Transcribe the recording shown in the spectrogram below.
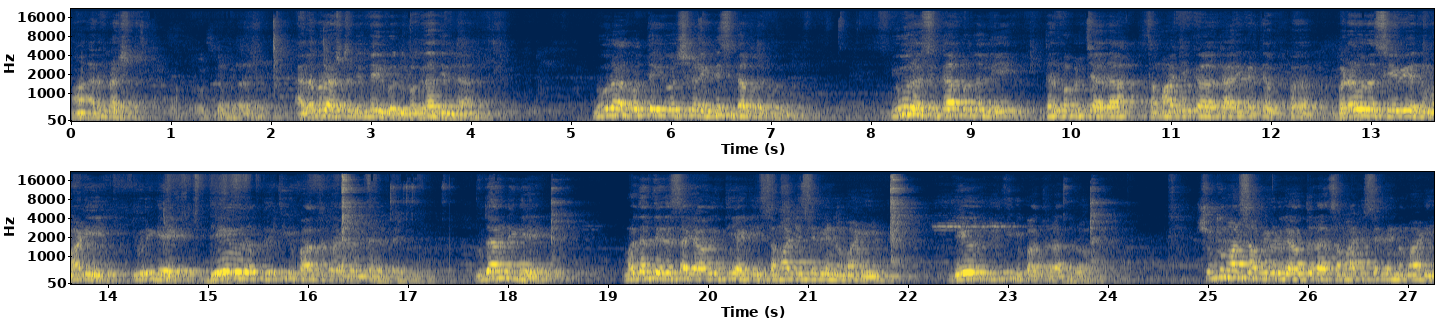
ಹಾಂ ಅರಬ್ ರಾಷ್ಟ್ರ. ಅರಬ್ ರಾಷ್ಟ್ರದಿಂದ ಇಲ್ಲಿ ಬಂದು ಬಗ್ರಾದಿಂದ ನೂರ ಅರವತ್ತೈದು ವರ್ಷಗಳ ಹಿಂದೆ ಸಿದ್ದಾಪುರಕ್ಕೆ ಬಂದರು. ಇವರ ಸಿದ್ದಾಪುರದಲ್ಲಿ ಧರ್ಮ ಪ್ರಚಾರ, ಸಾಮಾಜಿಕ ಕಾರ್ಯಕರ್ತ ಬಡವರ ಸೇವೆಯನ್ನು ಮಾಡಿ ಇವರಿಗೆ ದೇವರ ಪ್ರೀತಿಗೆ ಪಾತ್ರರಾಗಿದೆ ಅಂತ ಹೇಳ್ತಾ ಇದ್ದರು ಉದಾಹರಣೆಗೆ, ಮದರ್ ತೆರೆಸಾ ಯಾವ ರೀತಿಯಾಗಿ ಸಮಾಜ ಸೇವೆಯನ್ನು ಮಾಡಿ ದೇವರ ಪ್ರೀತಿಗೆ ಪಾತ್ರರಾದರು? ಶಿವಕುಮಾರ ಸ್ವಾಮಿಗಳು ಯಾವ ಥರ ಸಮಾಜ ಸೇವೆಯನ್ನು ಮಾಡಿ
